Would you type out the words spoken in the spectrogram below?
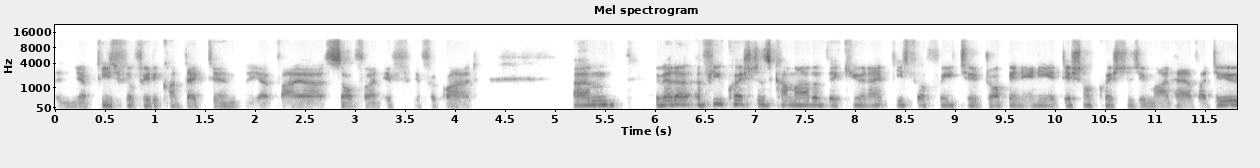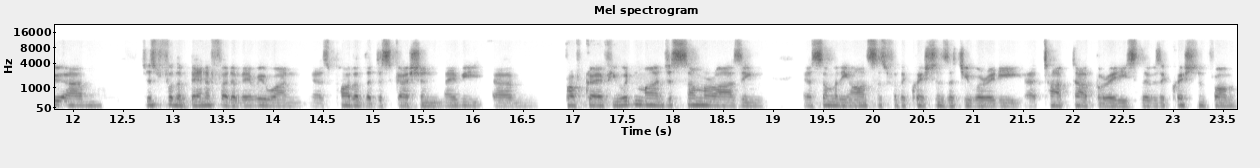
and, you know, please feel free to contact him you know, via cell phone if, if required. Um, we've had a, a, few questions come out of the Q&A. Please feel free to drop in any additional questions you might have. I do, um, just for the benefit of everyone as part of the discussion, maybe um, Prof. Gray, if you wouldn't mind just summarizing know, some of the answers for the questions that you've already uh, typed up already. So there was a question from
